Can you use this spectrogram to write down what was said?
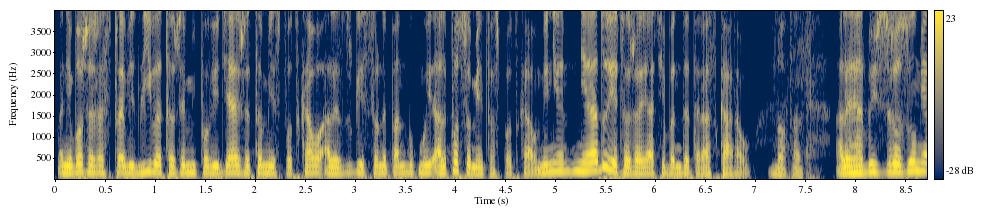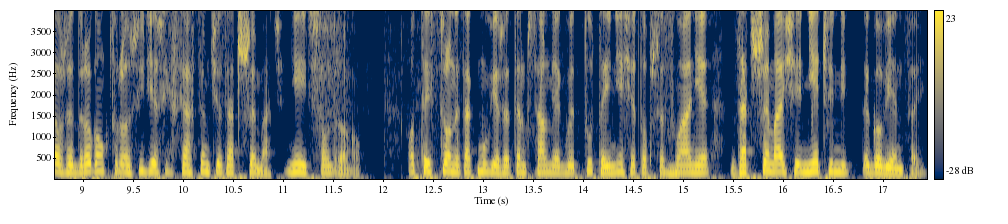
Panie Boże, że sprawiedliwe to, że mi powiedziałeś, że to mnie spotkało, ale z drugiej strony Pan Bóg mówi, ale po co mnie to spotkało? Mnie nie, nie raduje to, że ja Cię będę teraz karał. No tak. Ale jakbyś zrozumiał, że drogą, którą idziesz, ja chcę Cię zatrzymać. Nie idź tą drogą. Od tej strony tak mówię, że ten psalm jakby tutaj niesie to przesłanie, zatrzymaj się, nie czyń tego więcej.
